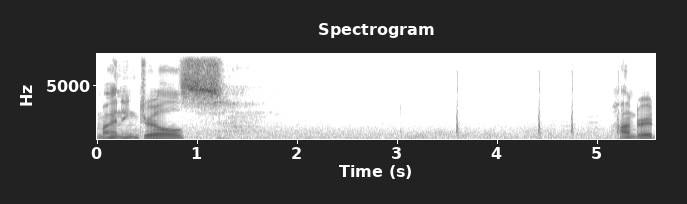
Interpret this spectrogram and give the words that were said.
mining drills. 100.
